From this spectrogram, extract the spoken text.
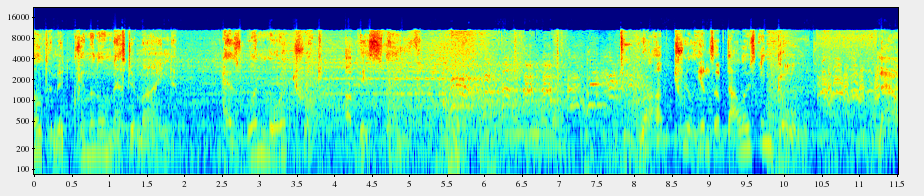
ultimate criminal mastermind has one more trick up his sleeve. To rob trillions of dollars in gold. Now,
